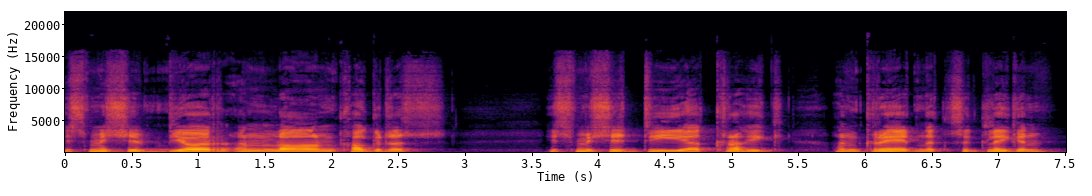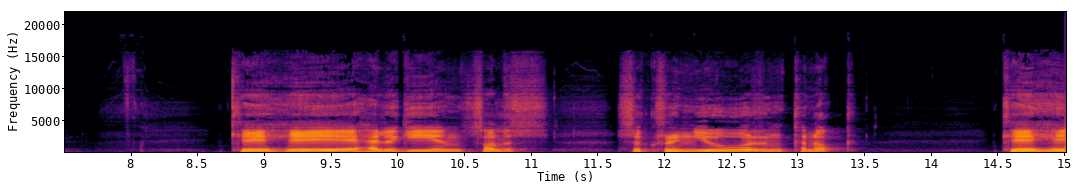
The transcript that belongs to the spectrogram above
is mis se beor an lán cogradas, is mis se dí a croigh an gréadnach sa gligan. Cé hé helegíon solas sa cruniúar an canach, hé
